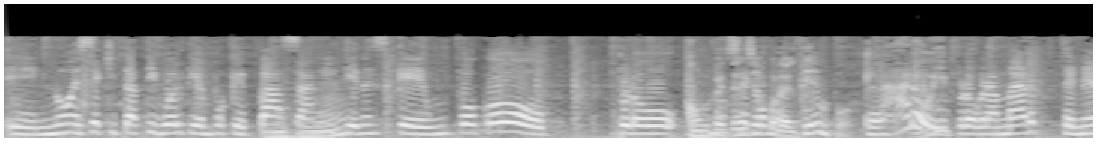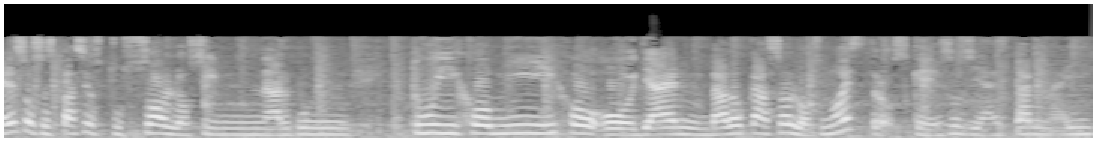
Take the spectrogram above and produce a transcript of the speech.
eh, no es equitativo el tiempo que pasan y tienes que un poco pro, competencia por el tiempo. Claro, y programar, tener esos espacios tú solo, sin algún tu hijo, mi hijo o ya en dado caso los nuestros, que esos ya están ahí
